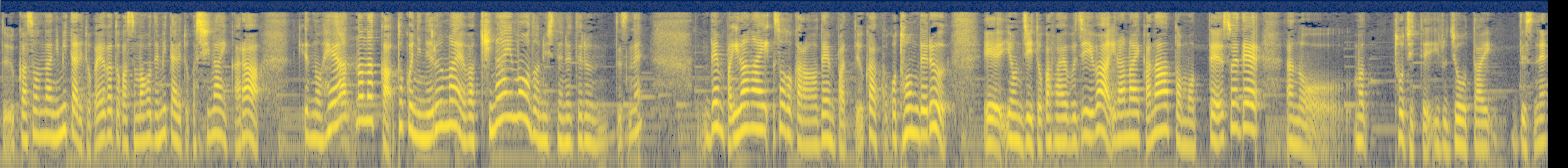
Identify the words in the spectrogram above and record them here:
というかそんなに見たりとか映画とかスマホで見たりとかしないからの部屋の中特に寝る前は機内モードにして寝てるんですね。電波いらない外からの電波っていうかここ飛んでる、4G とか 5G はいらないかなと思ってそれであの、ま閉じている状態ですね。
